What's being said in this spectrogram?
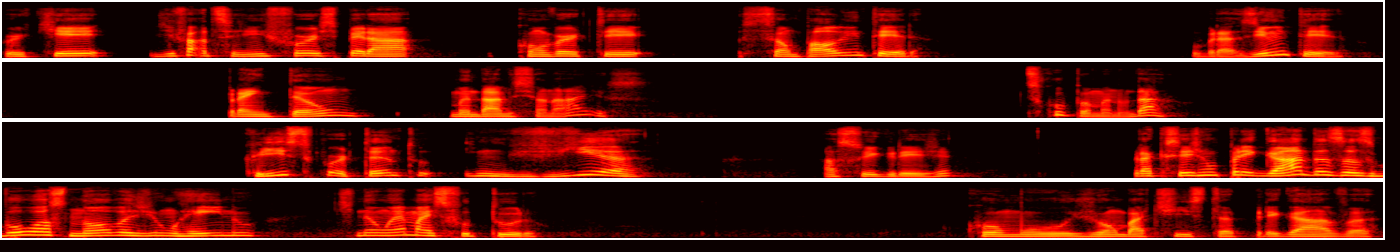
Porque, de fato, se a gente for esperar converter São Paulo inteira, o Brasil inteiro, para então mandar missionários, Desculpa, mas não dá. Cristo, portanto, envia a sua igreja para que sejam pregadas as boas novas de um reino que não é mais futuro. Como João Batista pregava,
